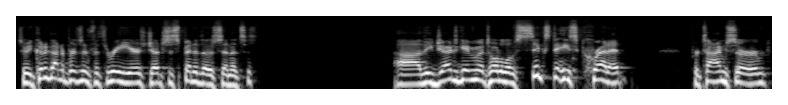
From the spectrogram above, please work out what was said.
So he could have gone to prison for three years. Judge suspended those sentences. Uh, the judge gave him a total of six days credit for time served,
